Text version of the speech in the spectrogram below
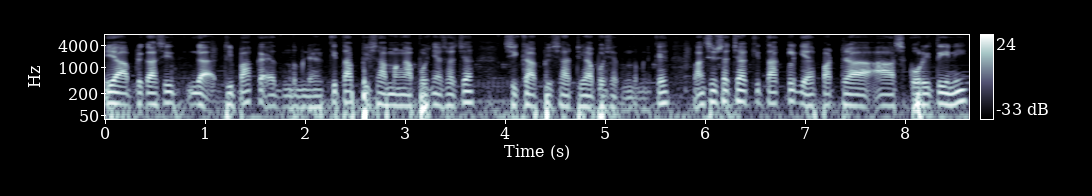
ya aplikasi nggak dipakai ya teman-teman ya. Kita bisa menghapusnya saja. Jika bisa dihapus ya teman-teman. Oke langsung saja kita klik ya. Pada uh, security ini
